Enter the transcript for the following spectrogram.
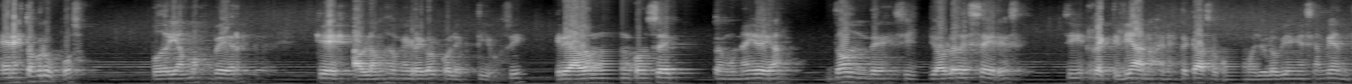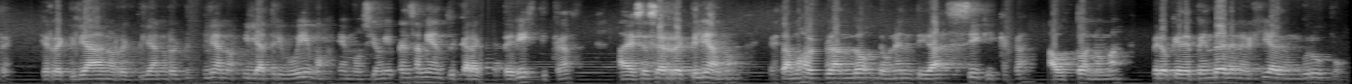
en estos grupos podríamos ver que hablamos de un egregor colectivo, ¿sí? creado en un concepto, en una idea, donde si yo hablo de seres, ¿sí? reptilianos en este caso, como yo lo vi en ese ambiente, que reptiliano, reptiliano, reptiliano, y le atribuimos emoción y pensamiento y características a ese ser reptiliano, estamos hablando de una entidad psíquica autónoma, pero que depende de la energía de un grupo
